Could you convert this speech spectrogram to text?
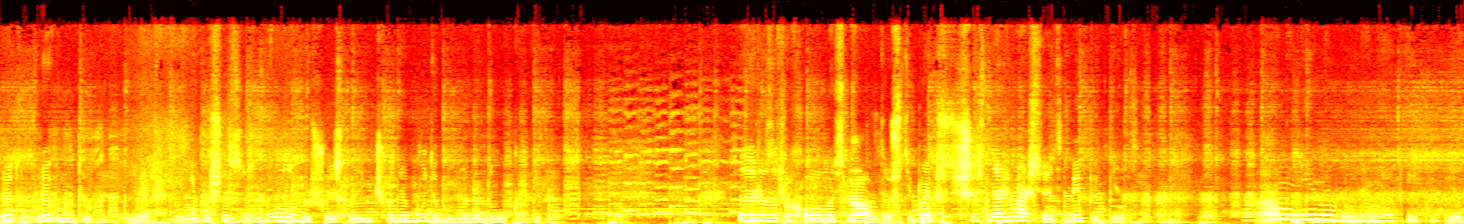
Я тут пригнути? Ні, Мені би щось було би щось, але нічого не буде, бо в мене наука. Я розраховувалась на авто, що типа, якщо щось нажмеш, то тобі піпець. А мені не буде ніякий піпець.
